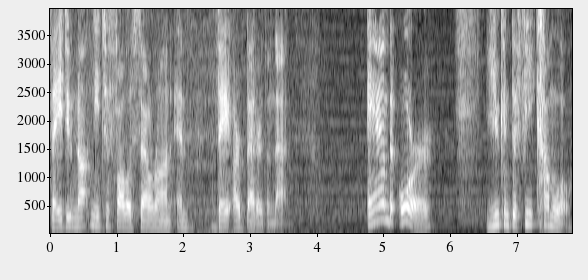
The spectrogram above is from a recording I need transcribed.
they do not need to follow Sauron and they are better than that. And or you can defeat Khamul.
